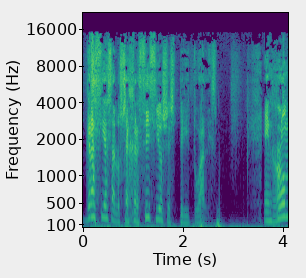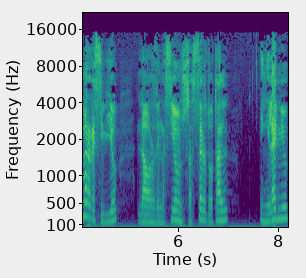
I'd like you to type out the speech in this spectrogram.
gracias a los ejercicios espirituales. En Roma recibió la ordenación sacerdotal en el año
